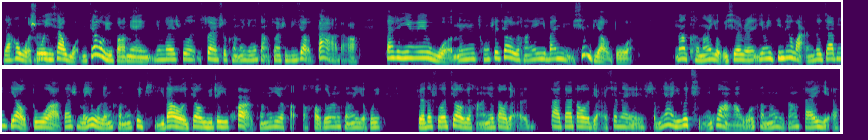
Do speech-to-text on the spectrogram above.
然后我说一下我们教育方面应该说算是可能影响算是比较大的啊。但是因为我们从事教育行业，一般女性比较多，那可能有一些人，因为今天晚上的嘉宾比较多啊，但是没有人可能会提到教育这一块儿，可能也好好多人可能也会觉得说教育行业到点，大家到点现在什么样一个情况啊？我可能我刚才也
